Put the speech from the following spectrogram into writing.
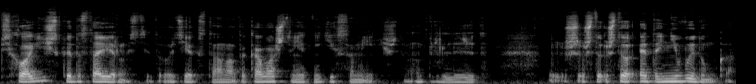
психологическая достоверность этого текста, она такова, что нет никаких сомнений, что она принадлежит, что, что это не выдумка.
